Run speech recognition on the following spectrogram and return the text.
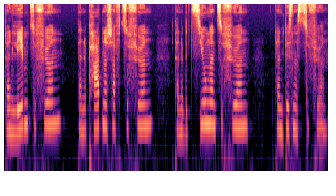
dein Leben zu führen, deine Partnerschaft zu führen, deine Beziehungen zu führen, dein Business zu führen.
